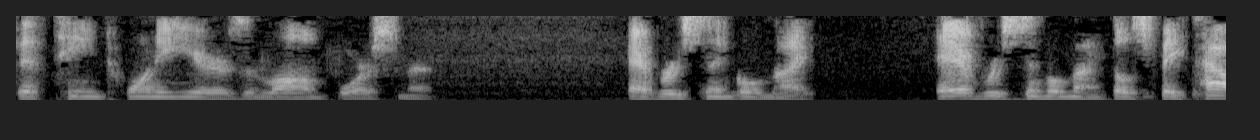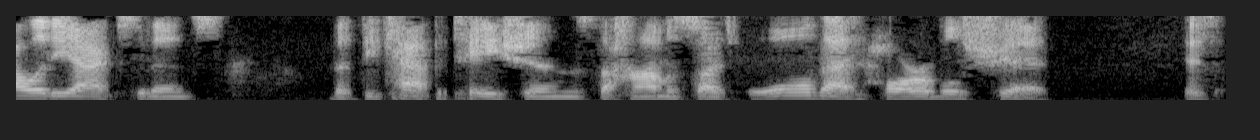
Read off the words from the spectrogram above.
15, 20 years in law enforcement, every single night, every single night, those fatality accidents, the decapitations, the homicides, all that horrible shit is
